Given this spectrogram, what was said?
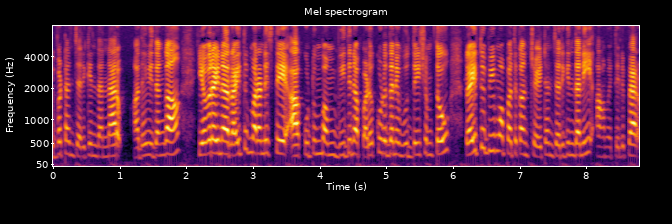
ఇవ్వటం జరిగిందన్నారు. అదేవిధంగా ఎవరైనా రైతు మరణిస్తే ఆ కుటుంబం వీధిన పడకూడదనే ఉద్దేశంతో రైతు బీమా పథకం చేయటం జరిగిందని ఆమె తెలిపారు.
